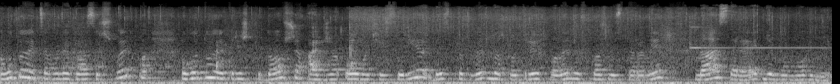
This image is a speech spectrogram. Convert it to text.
Готуються вони досить швидко, готую трішки довше, адже овочі сирі десь приблизно по 3 хвилини з кожної сторони на середньому вогні.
